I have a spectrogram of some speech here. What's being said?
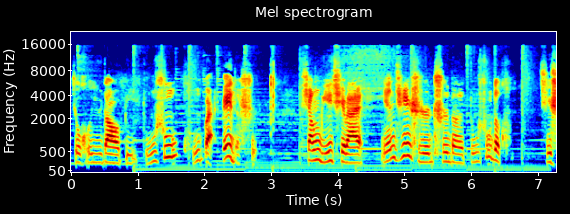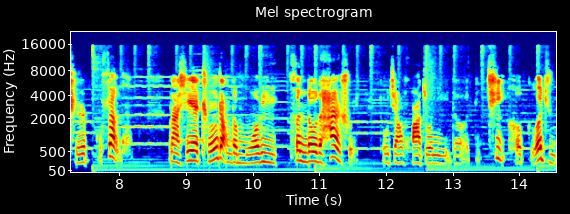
就会遇到比读书苦百倍的事。相比起来，年轻时吃的读书的苦，其实不算苦。那些成长的磨砺、奋斗的汗水，都将化作你的底气和格局，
